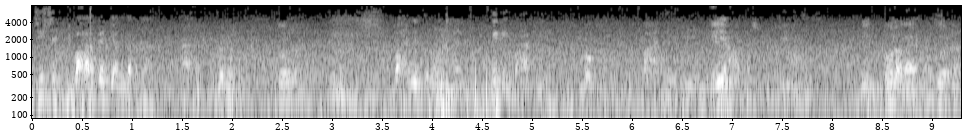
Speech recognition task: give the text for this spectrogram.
جی سے باہر کے اندر کا دونوں۔ باہر کے دونوں نہیں نہیں باہر نہیں۔ لوگ باہر یہ آپس میں۔ دو لگائے ہیں۔ دو اندر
